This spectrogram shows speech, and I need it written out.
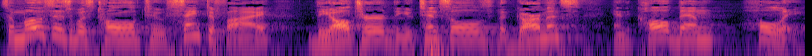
So Moses was told to sanctify the altar, the utensils, the garments, and called them holy.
